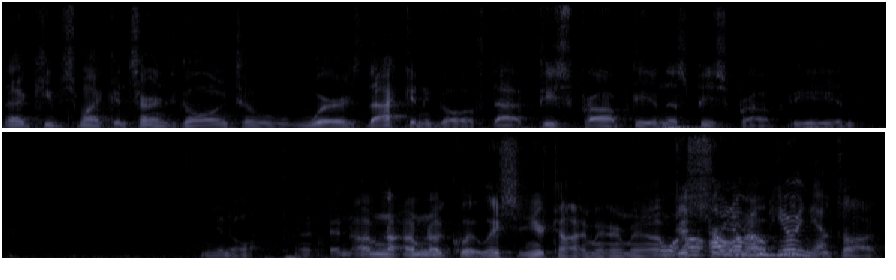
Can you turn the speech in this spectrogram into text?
that keeps my concerns going to where is that going to go? If that piece of property and this piece of property and you know and I'm not I'm not quite wasting your time here man. I'm Oh, just oh, oh, no, throwing I'm out hearing food for thought.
